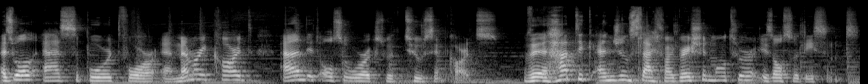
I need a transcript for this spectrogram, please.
as well as support for a memory card and it also works with two SIM cards. The haptic engine slash vibration motor is also decent.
